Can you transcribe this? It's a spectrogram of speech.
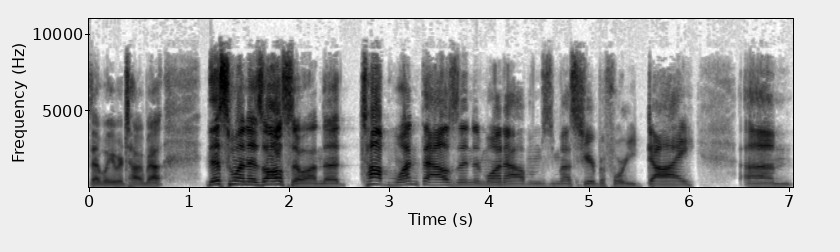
that we were talking about. This one is also on the top 1001 albums you must hear before you die. Um,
